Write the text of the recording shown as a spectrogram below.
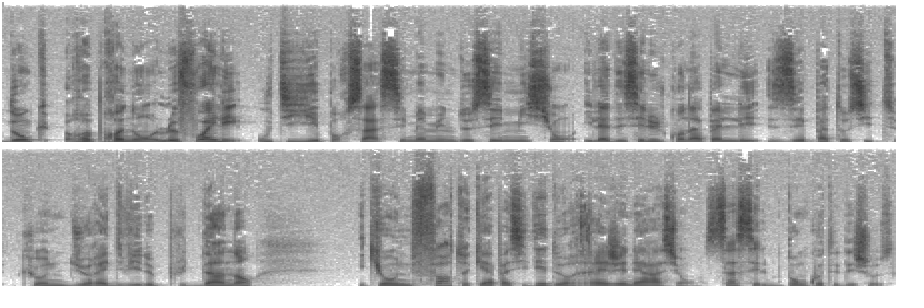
Donc reprenons, le foie il est outillé pour ça, c'est même une de ses missions. Il a des cellules qu'on appelle les hépatocytes, qui ont une durée de vie de plus d'un an et qui ont une forte capacité de régénération. Ça c'est le bon côté des choses.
